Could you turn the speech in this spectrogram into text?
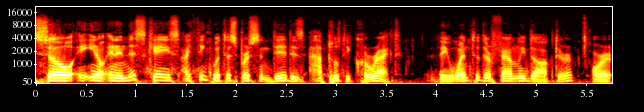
So, you know, and in this case, I think what this person did is absolutely correct. They went to their family doctor or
